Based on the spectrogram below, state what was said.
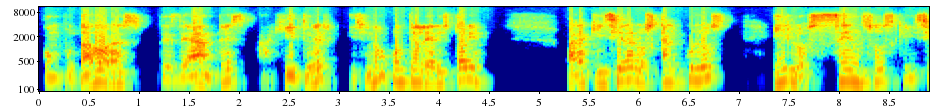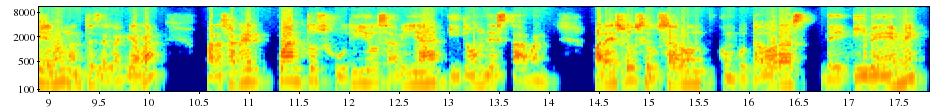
computadoras desde antes a Hitler, y si no, ponte a leer historia, para que hiciera los cálculos y los censos que hicieron antes de la guerra para saber cuántos judíos había y dónde estaban. Para eso se usaron computadoras de IBM,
